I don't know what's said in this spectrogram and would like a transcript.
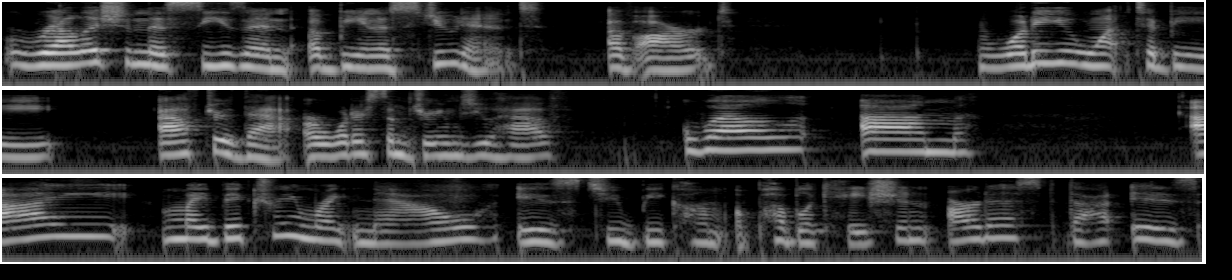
relish in this season of being a student of art. What do you want to be after that, or what are some dreams you have? Well, um I my big dream right now is to become a publication artist. That is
